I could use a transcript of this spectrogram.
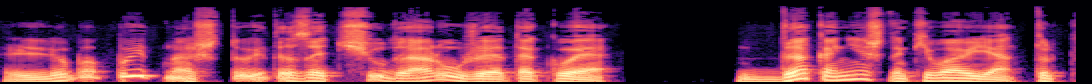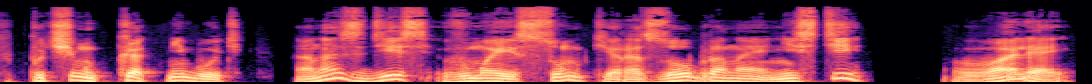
Любопытно, что это за чудо-оружие такое?» «Да, конечно, киваю я, только почему как-нибудь? Она здесь, в моей сумке, разобранная. Нести? Валяй!»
